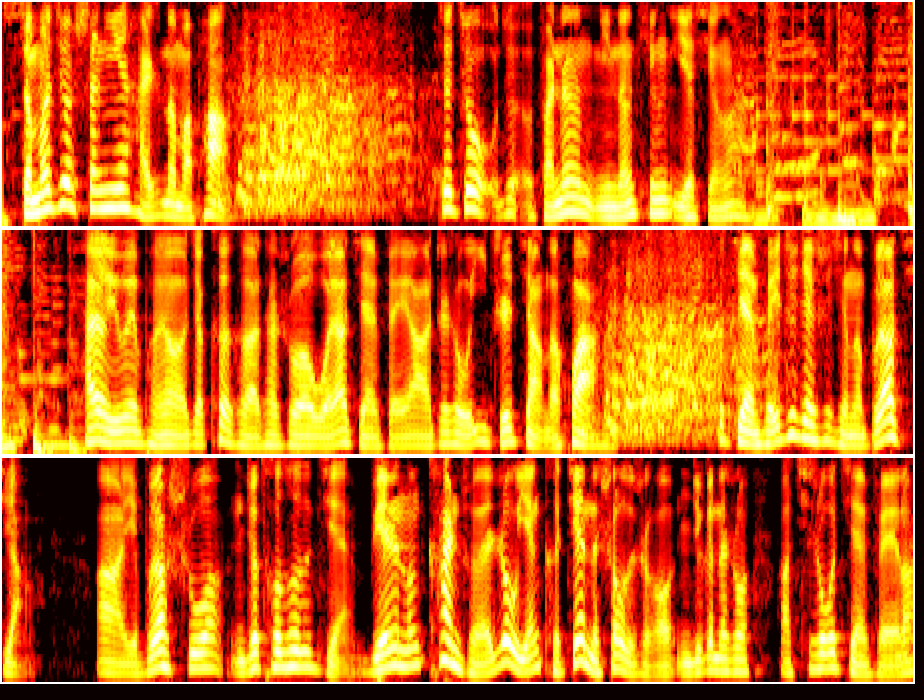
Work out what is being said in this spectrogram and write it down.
什么叫声音还是那么胖？这就就反正你能听也行啊。还有一位朋友叫克克，他说我要减肥啊，这是我一直讲的话。就减肥这件事情呢，不要讲啊，也不要说，你就偷偷的减，别人能看出来，肉眼可见的瘦的时候，你就跟他说啊，其实我减肥了。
